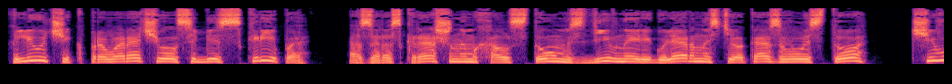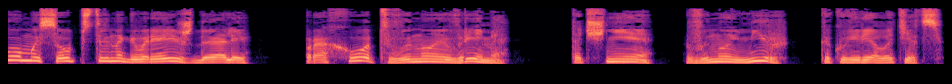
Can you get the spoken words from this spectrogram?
Ключик проворачивался без скрипа, а за раскрашенным холстом с дивной регулярностью оказывалось то, чего мы, собственно говоря, и ждали. Проход в иное время. Точнее, в иной мир, как уверял отец.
